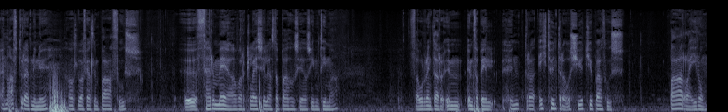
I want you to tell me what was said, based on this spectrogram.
En á afturefninu, þá ætlum við að fjalla um bathús. Uh, Thermea var glæsilegasta bathúsið á sínum tíma. Þá reyndar um, um það beil 100, 170 bathús bara í Róm.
